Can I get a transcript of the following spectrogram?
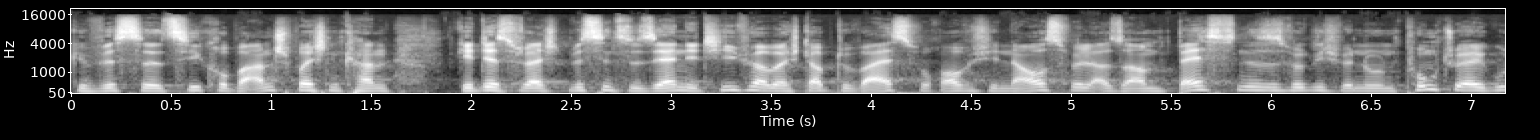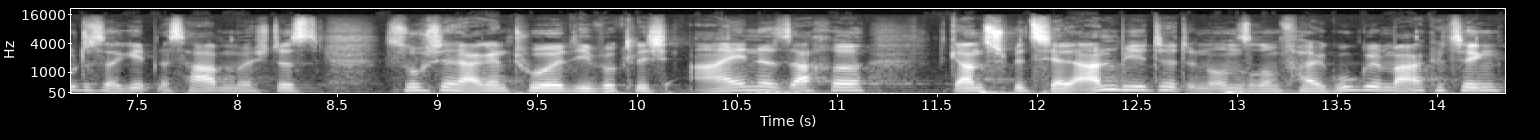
gewisse Zielgruppe ansprechen kann. Geht jetzt vielleicht ein bisschen zu sehr in die Tiefe, aber ich glaube, du weißt, worauf ich hinaus will. Also am besten ist es wirklich, wenn du ein punktuell gutes Ergebnis haben möchtest, such dir eine Agentur, die wirklich eine Sache ganz speziell anbietet, in unserem Fall Google Marketing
